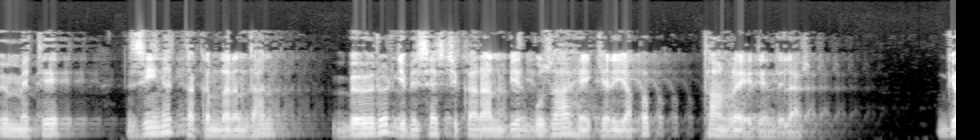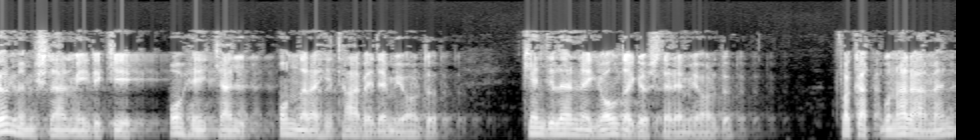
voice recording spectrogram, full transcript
ümmeti, zinet takımlarından, böğürür gibi ses çıkaran bir buzağı heykeli yapıp, Tanrı edindiler. Görmemişler miydi ki, o heykel onlara hitap edemiyordu? kendilerine yol da gösteremiyordu. Fakat buna rağmen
